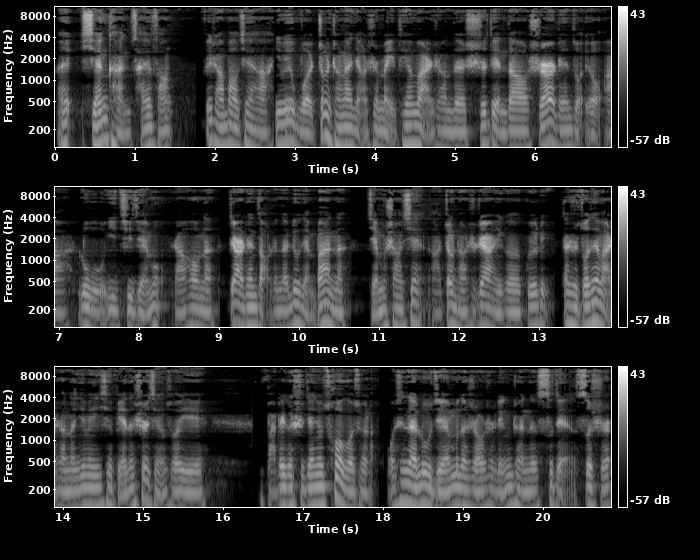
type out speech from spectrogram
哎，闲侃财房，非常抱歉啊，因为我正常来讲是每天晚上的十点到十二点左右啊录一期节目，然后呢，第二天早晨的六点半呢节目上线啊，正常是这样一个规律。但是昨天晚上呢，因为一些别的事情，所以把这个时间就错过去了。我现在录节目的时候是凌晨的四点四十，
